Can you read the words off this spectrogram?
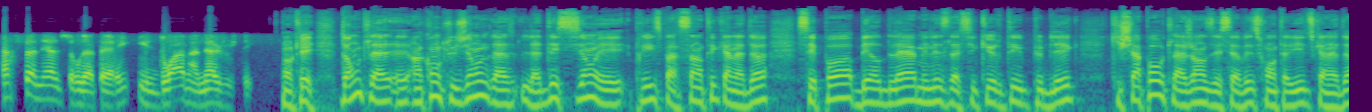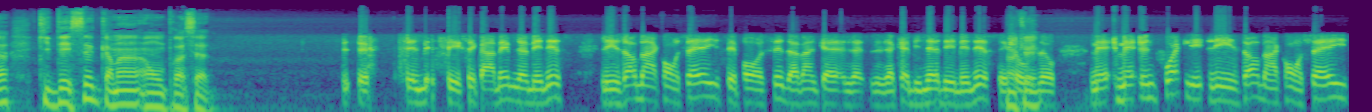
personnel sur le terrain, ils doivent en ajouter. OK. Donc, euh, en conclusion, la, décision est prise par Santé Canada. C'est pas Bill Blair, ministre de la Sécurité publique, qui chapeaute l'Agence des services frontaliers du Canada, qui décide comment on procède. C'est quand même le ministre. Les ordres en conseil, c'est passé devant le, cabinet des ministres, ces choses-là. Mais, mais une fois que les, les ordres en conseil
